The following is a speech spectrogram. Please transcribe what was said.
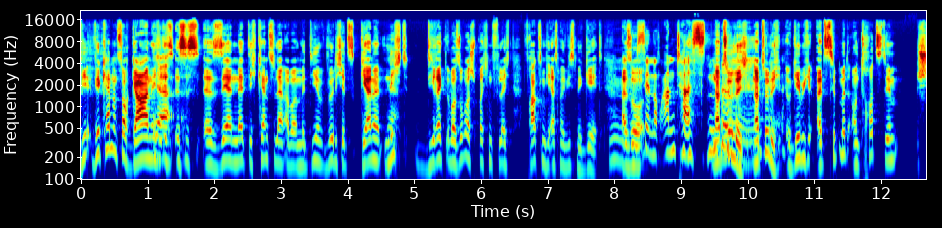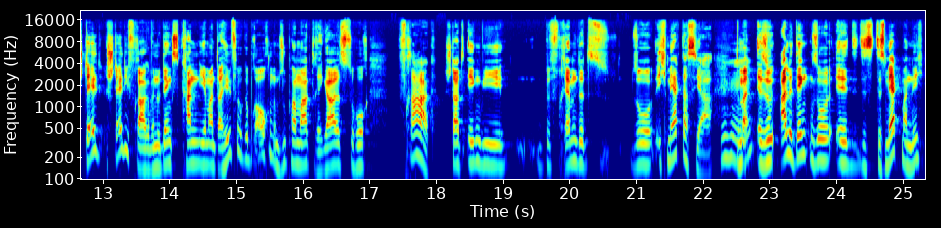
wir, wir, kennen uns noch gar nicht. Ja. Es, es, ist äh, sehr nett, dich kennenzulernen, aber mit dir würde ich jetzt gerne ja. nicht direkt über sowas sprechen. Vielleicht fragst du mich erstmal, wie es mir geht. Mhm. Also, ja noch antasten. Natürlich, natürlich. Gebe ich als Tipp mit. Und trotzdem, stell, stell die Frage, wenn du denkst, kann jemand da Hilfe gebrauchen im Supermarkt, Regal ist zu hoch, frag, statt irgendwie befremdet so, ich merke das ja. Mhm. Also alle denken so, äh, das, das, merkt man nicht.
